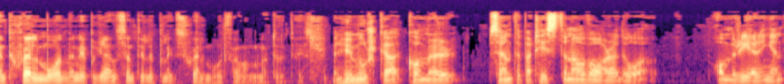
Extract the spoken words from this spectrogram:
inte självmord, men det är på gränsen till ett politiskt självmord för honom naturligtvis. Men hur morska kommer Centerpartisterna att vara då om regeringen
